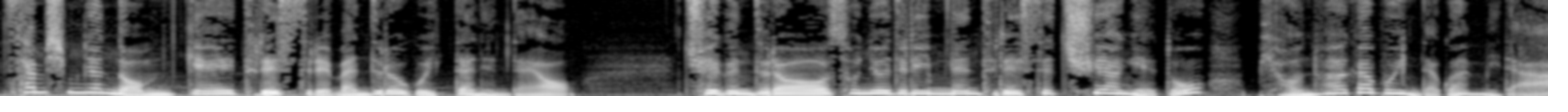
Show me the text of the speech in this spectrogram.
30년 넘게 드레스를 만들어오고 있다는데요. 최근 들어 소녀들이 입는 드레스 취향에도 변화가 보인다고 합니다.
